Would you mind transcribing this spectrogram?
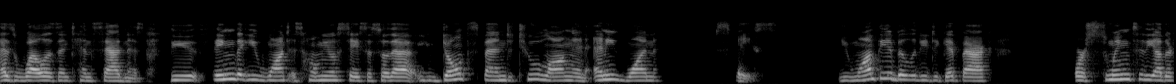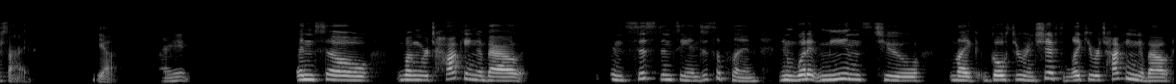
as well as intense sadness. The thing that you want is homeostasis so that you don't spend too long in any one space. You want the ability to get back or swing to the other side. Yeah. Right. And so when we're talking about consistency and discipline and what it means to like go through and shift like you were talking about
